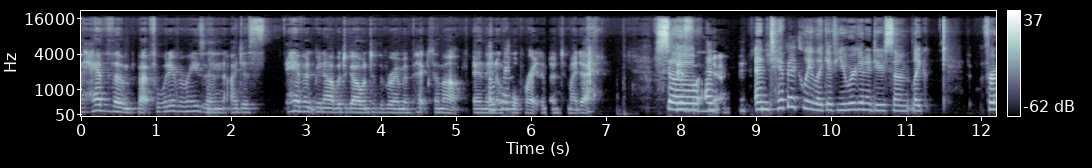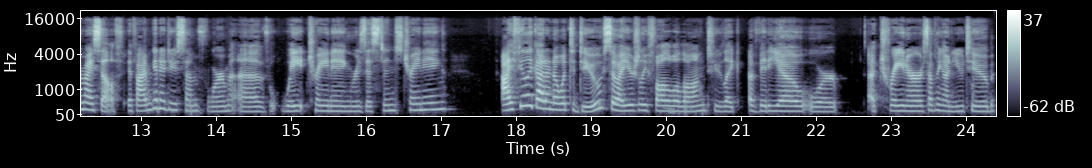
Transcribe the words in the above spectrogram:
I have them, but for whatever reason, I just haven't been able to go into the room and pick them up and then okay. incorporate them into my day. So and, yeah. and typically like if you were going to do some like for myself, if I'm going to do some form of weight training, resistance training, I feel like I don't know what to do, so I usually follow mm-hmm. along to like a video or a trainer something on YouTube.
